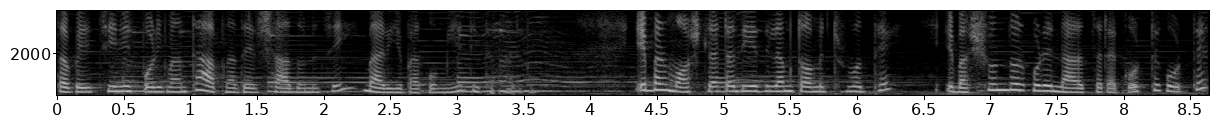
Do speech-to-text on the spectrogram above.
তবে চিনির পরিমাণটা আপনাদের স্বাদ অনুযায়ী বাড়িয়ে বা কমিয়ে দিতে পারেন এবার মশলাটা দিয়ে দিলাম টমেটোর মধ্যে। এবার সুন্দর করে নাড়াচাড়া করতে করতে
